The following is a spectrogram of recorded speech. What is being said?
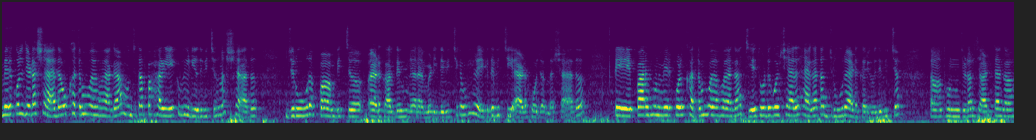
ਮੇਰੇ ਕੋਲ ਜਿਹੜਾ ਸ਼ਾਇਦ ਹੈ, ਉਹ ਖਤਮ ਹੋਇਆ ਹੋਇਆ ਹੈਗਾ। ਉਂਝ ਤਾਂ ਆਪਾਂ ਹਰੇਕ ਵੀਡੀਓ ਦੇ ਵਿੱਚ ਹਨਾ ਸ਼ਾਇਦ ਜ਼ਰੂਰ ਆਪਾਂ ਵਿੱਚ ਐਡ ਕਰਦੇ ਹੁੰਦੇ ਆ ਰੈਮੇਡੀ ਦੇ ਵਿੱਚ, ਕਿਉਂਕਿ ਹਰੇਕ ਦੇ ਵਿੱਚ ਹੀ ਐਡ ਹੋ ਜਾਂਦਾ ਸ਼ਾਇਦ। ਤੇ ਪਰ ਹੁਣ ਮੇਰੇ ਕੋਲ ਖਤਮ ਹੋਇਆ ਹੋਇਆ ਹੈਗਾ, ਜੇ ਤੁਹਾਡੇ ਕੋਲ ਸ਼ਾਇਦ ਹੈਗਾ ਤਾਂ ਜ਼ਰੂਰ ਐਡ ਕਰਿਓ ਇਹਦੇ ਵਿੱਚ, ਤਾਂ ਤੁਹਾਨੂੰ ਜਿਹੜਾ ਰਿਜ਼ਲਟ ਹੈਗਾ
